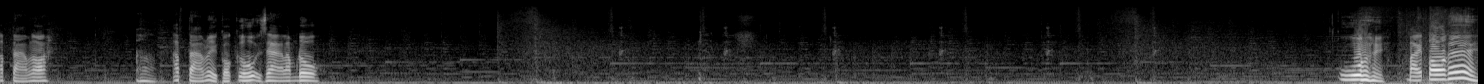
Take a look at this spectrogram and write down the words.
Up 8 rồi Up 8 để có cơ hội ra 5 đô. Ui, bài to thế.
